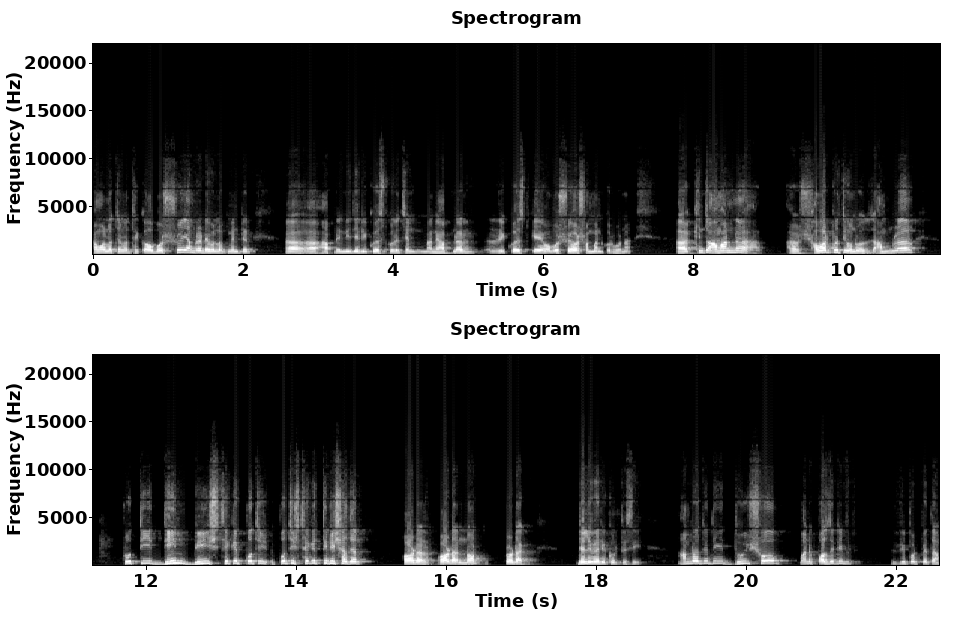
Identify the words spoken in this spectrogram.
সমালোচনা থেকে অবশ্যই আমরা ডেভেলপমেন্টের আপনি নিজে রিকোয়েস্ট করেছেন মানে আপনার রিকোয়েস্টকে অবশ্যই অসম্মান করব না। কিন্তু আমার না সবার প্রতি অনুরোধ, আমরা প্রতিদিন বিশ থেকে পঁচিশ থেকে তিরিশ হাজার order order not product delivery করতেছি। আমরা যদি দুইশো মানে পজিটিভ রিপোর্ট পেতাম,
